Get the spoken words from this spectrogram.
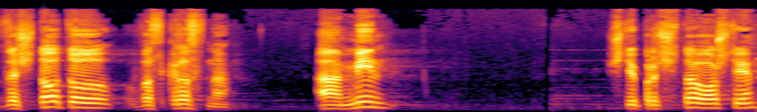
защото възкръсна. Амин. Ще прочита още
